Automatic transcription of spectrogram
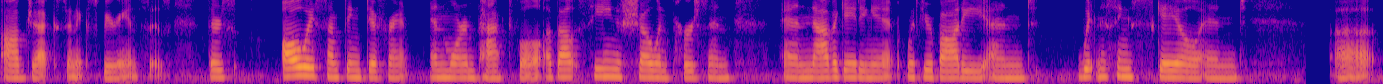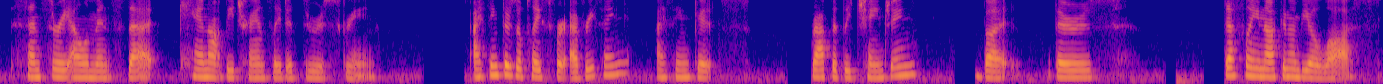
objects and experiences. There's always something different and more impactful about seeing a show in person and navigating it with your body and witnessing scale and uh, sensory elements that cannot be translated through a screen. I think there's a place for everything. I think it's rapidly changing, but there's definitely not going to be a loss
